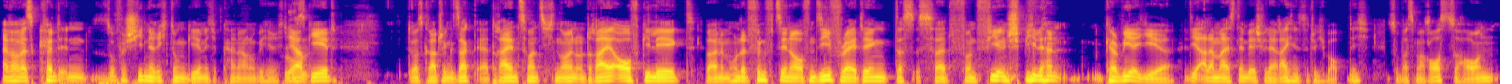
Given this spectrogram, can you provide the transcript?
Einfach weil es könnte in so verschiedene Richtungen gehen. Ich habe keine Ahnung, welche Richtung ja. es geht. Du hast gerade schon gesagt, er hat 23, 9 und 3 aufgelegt bei einem 115er Offensivrating. Das ist halt von vielen Spielern Career Year. Die allermeisten NBA-Spieler erreichen es natürlich überhaupt nicht, sowas mal rauszuhauen.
